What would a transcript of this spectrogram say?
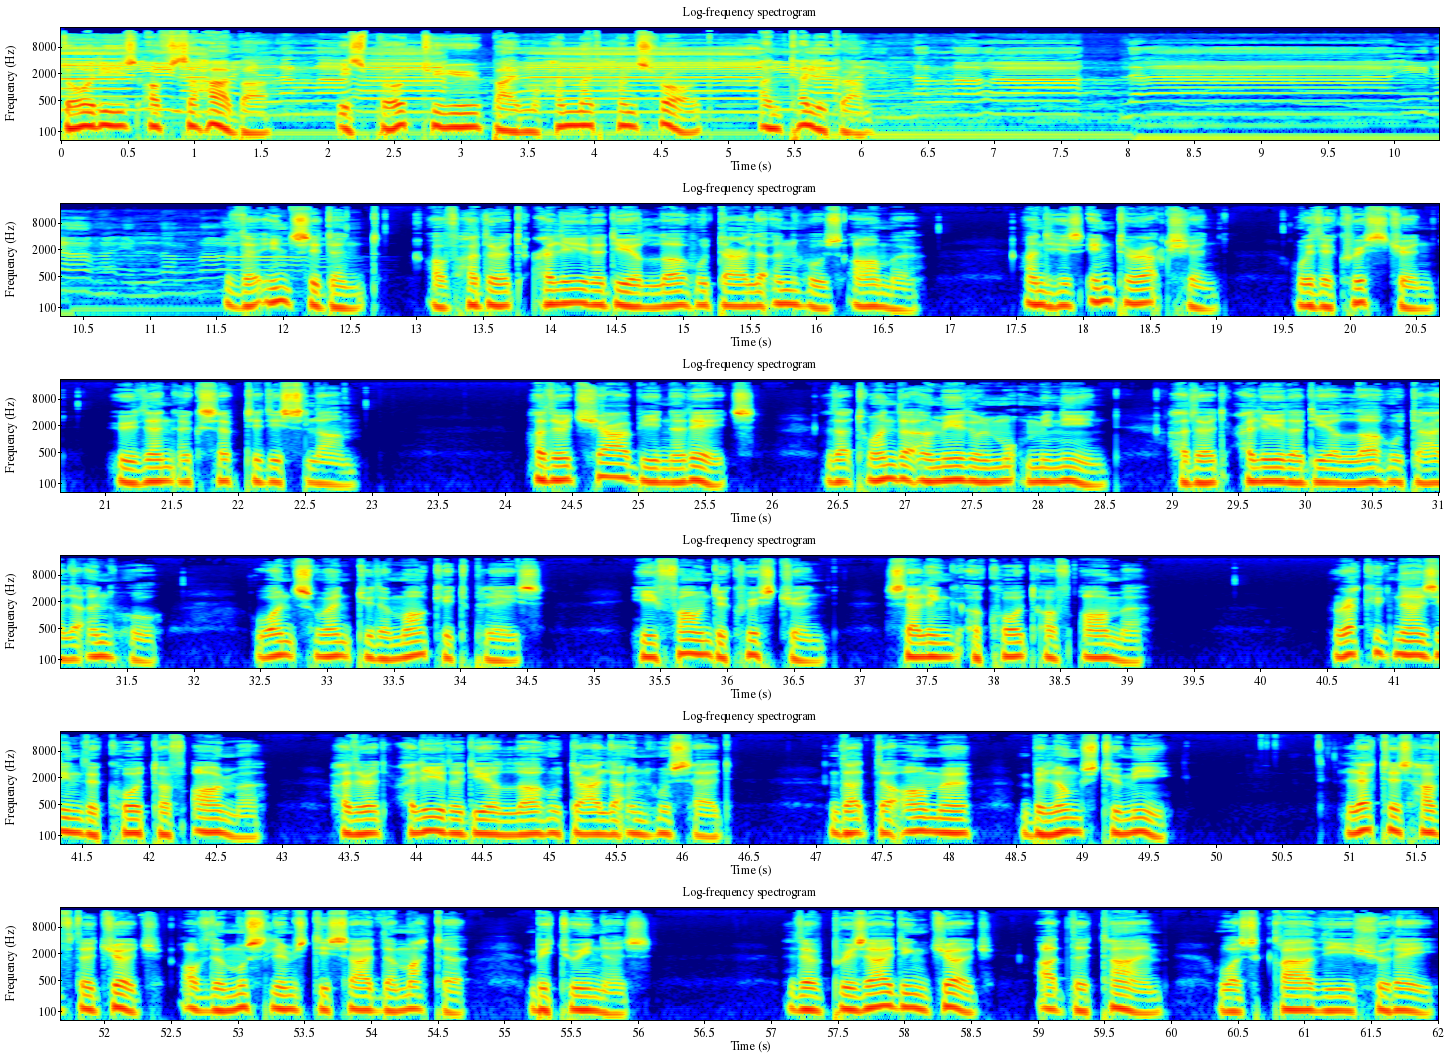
Stories of Sahaba is brought to you by Muhammad Hansrod on Telegram. The incident of Hadrat Ali radiallahu ta'ala anhu's armor and his interaction with a Christian who then accepted Islam. Hadrat Sha'bi narrates that when the Amir al-Mu'mineen, Hadrat Ali radiallahu ta'ala anhu, once went to the marketplace, he found a Christian selling a coat of armor. Recognizing the coat of armor, Hadrat Ali radiallahu ta'ala anhu said, that the armor belongs to me. Let us have the judge of the Muslims decide the matter between us. The presiding judge at the time was Qadi Shurey,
